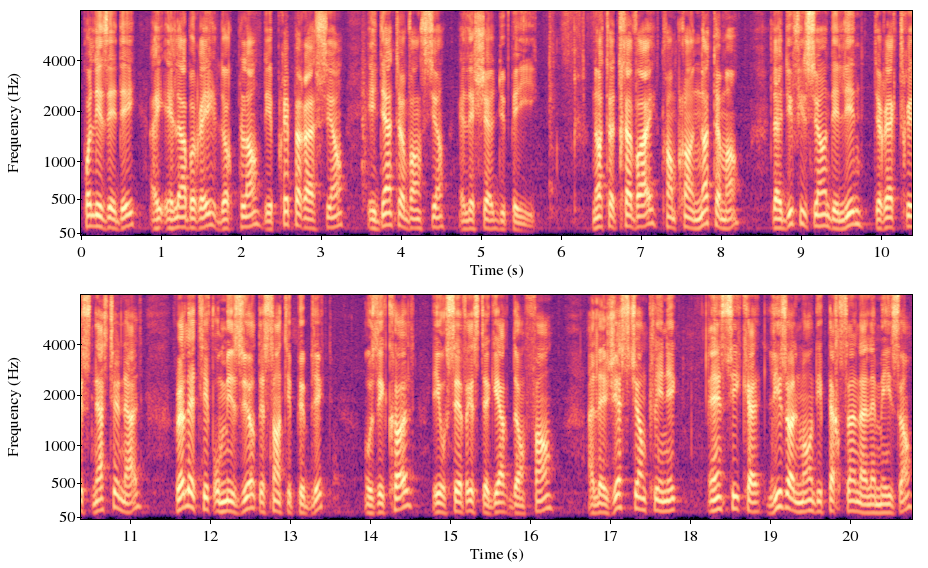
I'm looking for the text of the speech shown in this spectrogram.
pour les aider à élaborer leur plan de préparation et d'intervention à l'échelle du pays. Notre travail comprend notamment la diffusion des lignes directrices nationales relatives aux mesures de santé publique, aux écoles et aux services de garde d'enfants, à la gestion clinique ainsi qu'à l'isolement des personnes à la maison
